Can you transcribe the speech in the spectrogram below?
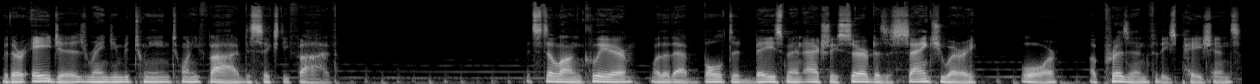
with their ages ranging between 25 to 65. It's still unclear whether that bolted basement actually served as a sanctuary or a prison for these patients.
